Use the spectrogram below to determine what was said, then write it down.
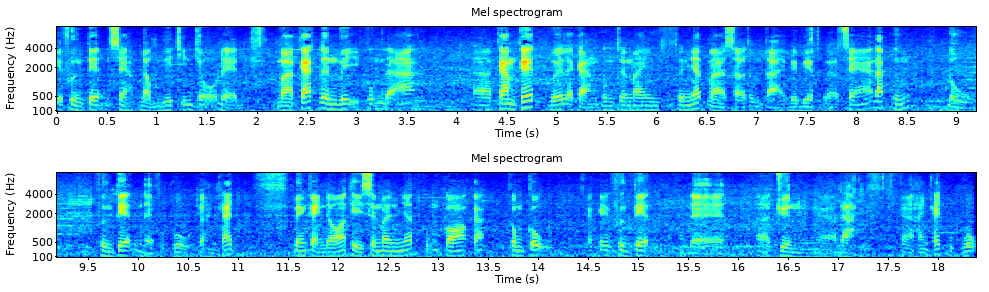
cái phương tiện xe hợp đồng dưới 9 chỗ để và các đơn vị cũng đã à, cam kết với lại cảng không sân bay Tân Nhất và Sở Thông tải về việc là sẽ đáp ứng đủ phương tiện để phục vụ cho hành khách. Bên cạnh đó thì sân bay Nhất cũng có các công cụ, các cái phương tiện để à, truyền à, đạt à, hành khách phục vụ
